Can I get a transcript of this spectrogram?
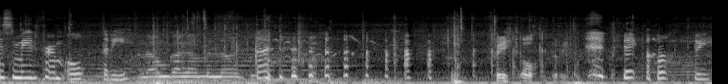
Is made from oak tree. Alaungga naman lang. Fake oak tree. Fake oak tree.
